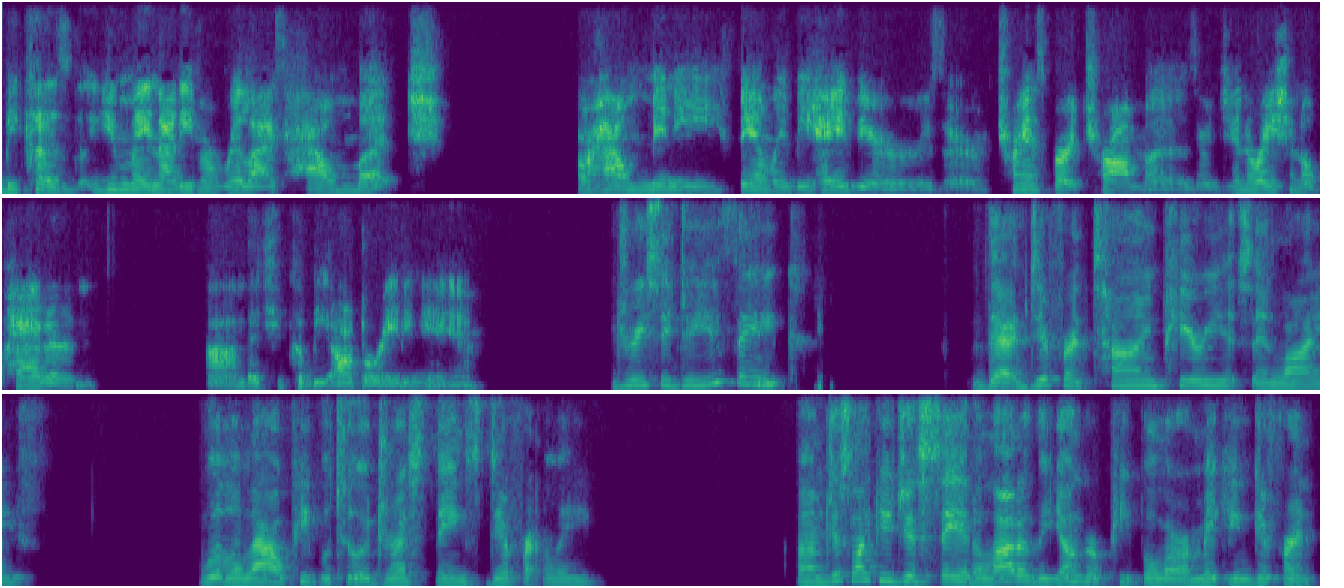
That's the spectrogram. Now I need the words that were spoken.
because you may not even realize how much or how many family behaviors or transferred traumas or generational patterns um, that you could be operating in. Dreesy, do you think that different time periods in life will allow people to address things differently? Um, just like you just said, a lot of the younger people are making different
